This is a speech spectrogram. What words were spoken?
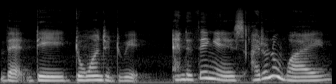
that they don't want to do it. And the thing is, I don't know why,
